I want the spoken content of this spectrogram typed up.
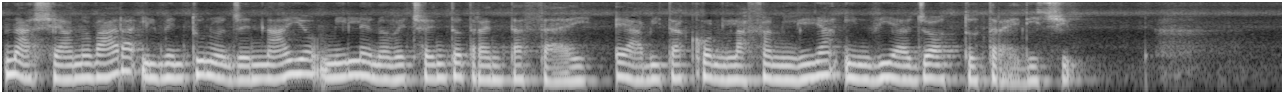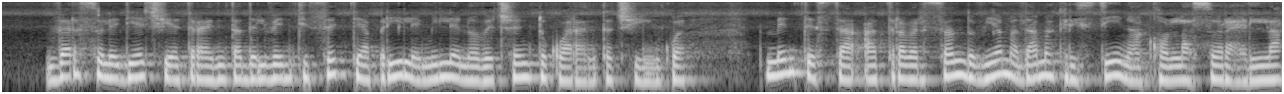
Nasce a Novara il 21 gennaio 1936 e abita con la famiglia in via Giotto 13. Verso le 10.30 del 27 aprile 1945, mentre sta attraversando via Madama Cristina con la sorella,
